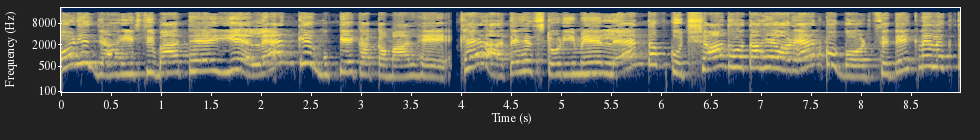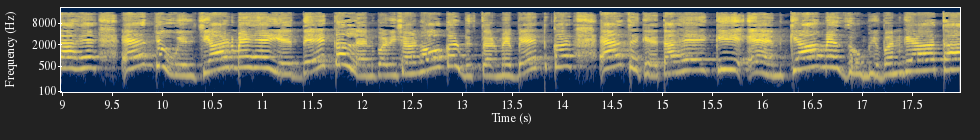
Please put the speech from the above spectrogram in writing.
और ये ज़ाहिर सी बात है, ये लैन के मुक्के का कमाल है। खैर, आते हैं स्टोरी में लैन तब कुछ शांत होता है, और एन को गौर से देखने लगता है। एन जो व्हील चेयर में है, ये देख कर लैन परेशान होकर बिस्तर में बैठ कर एन से कहता है कि एन क्या मैं जोम्बी बन गया था?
